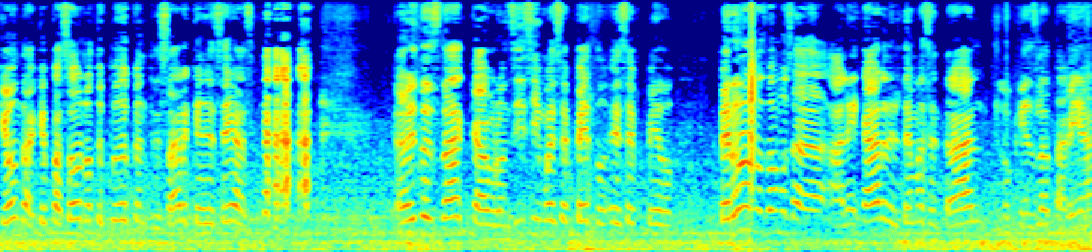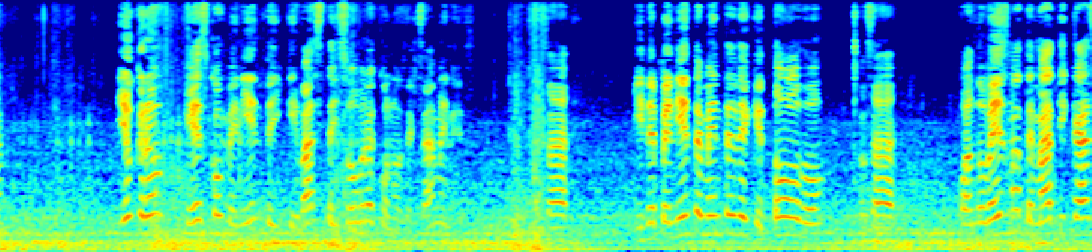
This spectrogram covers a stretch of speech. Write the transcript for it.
¿Qué onda? ¿Qué pasó? No te puedo contestar, ¿qué deseas? Ahorita está cabroncísimo ese pedo, ese pedo. Pero no nos vamos a alejar del tema central, lo que es la tarea. Yo creo que es conveniente y que basta y sobra con los exámenes. O sea, independientemente de que todo, o sea, cuando ves matemáticas,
